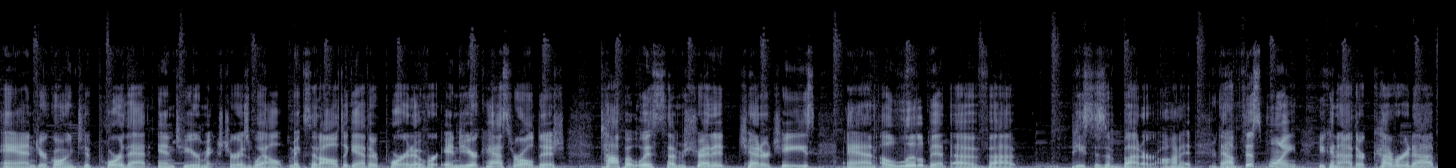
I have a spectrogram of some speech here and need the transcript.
and you're going to pour that into your mixture as well. Mix it all together, pour it over into your casserole dish, top it with some shredded cheddar cheese and a little bit of uh, pieces of butter on it. Now, at this point, you can either cover it up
